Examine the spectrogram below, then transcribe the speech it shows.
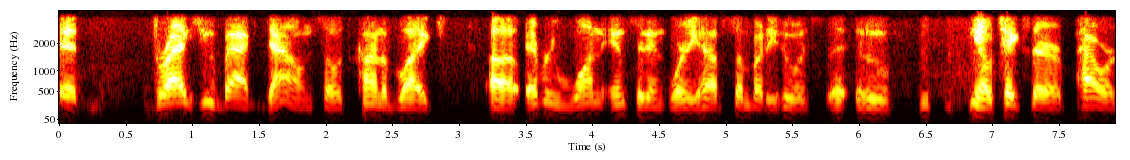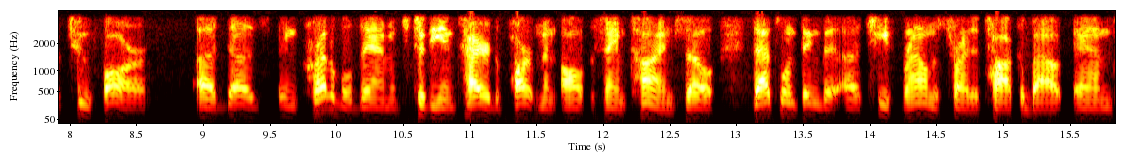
it drags you back down. So it's kind of like uh, every one incident where you have somebody who is who you know takes their power too far uh, does incredible damage to the entire department all at the same time. So that's one thing that uh, Chief Brown is trying to talk about, and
